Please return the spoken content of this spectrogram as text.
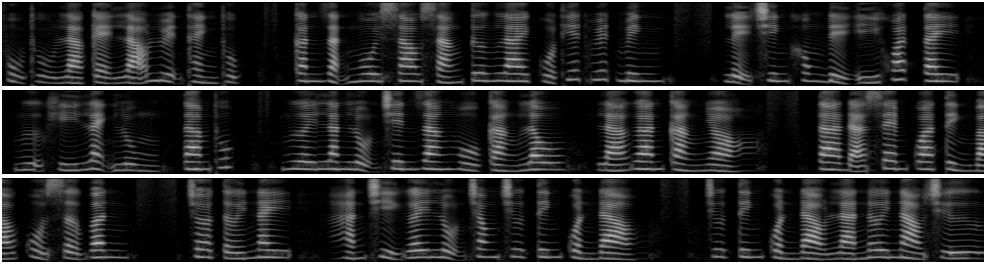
phủ thủ là kẻ lão luyện thành thục, căn dặn ngôi sao sáng tương lai của thiết huyết minh. Lệ Trinh không để ý khoát tay, ngự khí lạnh lùng, tam thúc, ngươi lăn lộn trên giang hồ càng lâu, lá gan càng nhỏ. Ta đã xem qua tình báo của sở vân, cho tới nay, hắn chỉ gây lộn trong chư tinh quần đảo. Chư tinh quần đảo là nơi nào chứ?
